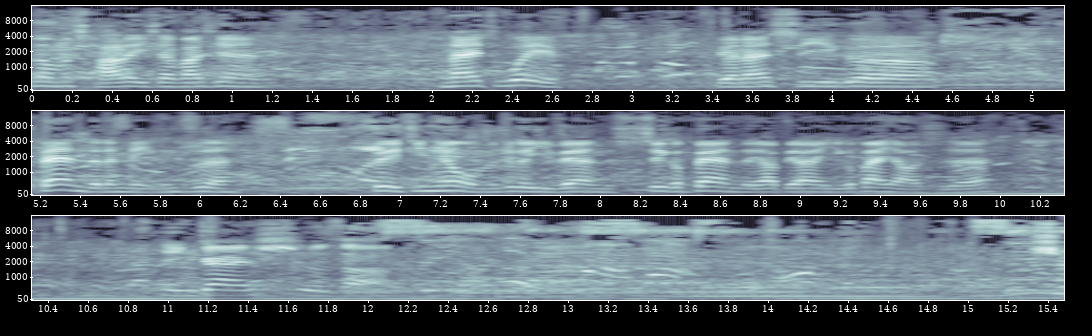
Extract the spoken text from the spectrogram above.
刚才我们查了一下，发现 Night Wave 原来是一个 band 的名字，所以今天我们这个 event 这个 band 要表演一个半小时。应该是的，是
